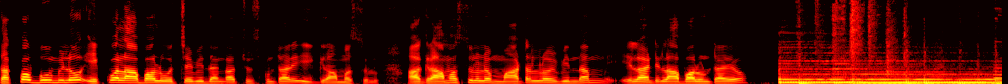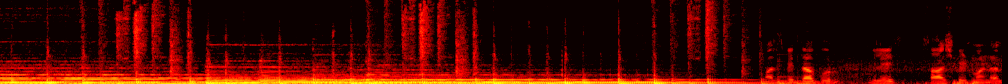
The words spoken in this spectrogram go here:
తక్కువ భూమిలో ఎక్కువ లాభాలు వచ్చే విధంగా చూసుకుంటారు ఈ గ్రామస్తులు. ఆ గ్రామస్తులలో మాటల్లో విందాం ఎలాంటి లాభాలు ఉంటాయో? పెద్దాపూర్ విలేజ్ సాష్పేట్ మండల్.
